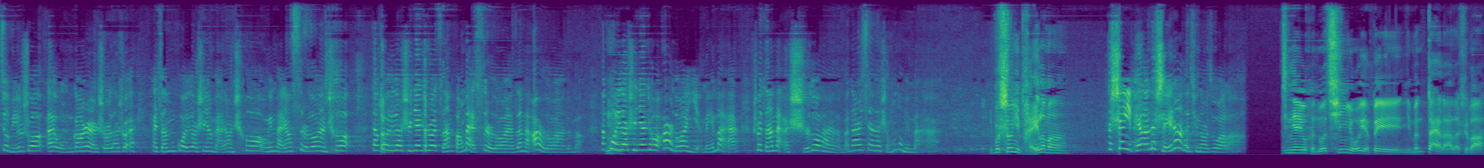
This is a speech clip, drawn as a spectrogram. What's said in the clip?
就比如说，哎，我们刚认识的时候，他说，哎哎，咱们过一段时间买辆车，我给你买辆四十多万的车。但过一段时间，他说咱甭买四十多万，咱买二十多万的吧。但过一段时间之后，二十多万也没买，说咱买个十多万的吧。但是现在什么都没买，你不是生意赔了吗？那生意赔了，那谁让他去那儿做了？今天有很多亲友也被你们带来了，是吧？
